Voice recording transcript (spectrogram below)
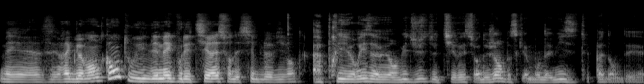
Mais euh, c'est règlement de compte ou les mecs voulaient tirer sur des cibles vivantes? A priori, ils avaient envie juste de tirer sur des gens parce qu'à mon avis, ils n'étaient pas dans des, euh,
